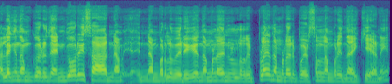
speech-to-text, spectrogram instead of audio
അല്ലെങ്കിൽ നമുക്ക് വരുന്ന എൻക്വയറീസ് ആ നമ്പറിൽ വരികയും നമ്മൾ അതിനുള്ള റിപ്ലൈ നമ്മുടെ ഒരു പേഴ്സണൽ നമ്പറിൽ നിന്ന് അയക്കുകയാണെങ്കിൽ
